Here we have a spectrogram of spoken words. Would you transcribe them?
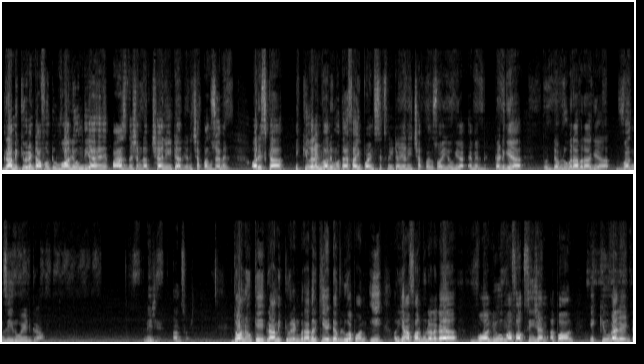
Gram equivalent of O two volume दिया है पाँच दशमलव छः लीटर, यानी छप्पन सौ एम एल और इसका इक्विवेलेंट वॉल्यूम होता है 5.6 लीटर, यानी छप्पन सौ ही हो गया एम एल में। कट गया तो W बराबर आ गया 108 ग्राम। लीजिए आंसर। दोनों के ग्राम इक्विवेलेंट बराबर किए, W अपॉन ई और यहाँ फॉर्मूला लगाया volume of oxygen upon equivalent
